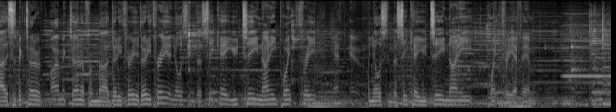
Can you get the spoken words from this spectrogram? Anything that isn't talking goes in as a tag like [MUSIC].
Uh, this is Mick Turner. Hi, I'm Mick Turner from uh, Dirty Three, Dirty Three, and you're listening to CKUT 90.3 FM. And you're listening to CKUT 90.3 FM.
